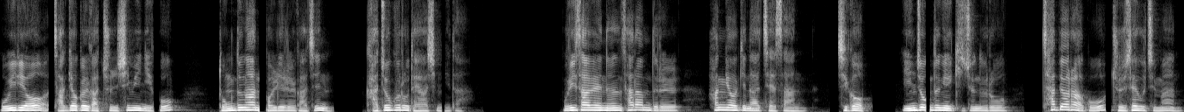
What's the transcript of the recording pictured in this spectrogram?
오히려 자격을 갖춘 시민이고 동등한 권리를 가진 가족으로 대하십니다. 우리 사회는 사람들을 학력이나 재산, 직업, 인종 등의 기준으로 차별하고 줄 세우지만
